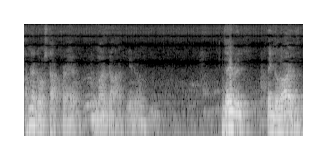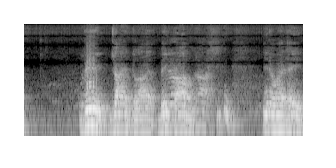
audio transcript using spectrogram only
I'm not going to stop praying to my mm-hmm. God, you know. David and Goliath. Big, giant Goliath. Big Oh, problem. You know what? Hey,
